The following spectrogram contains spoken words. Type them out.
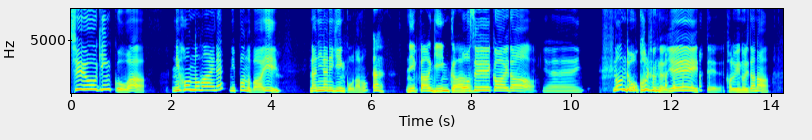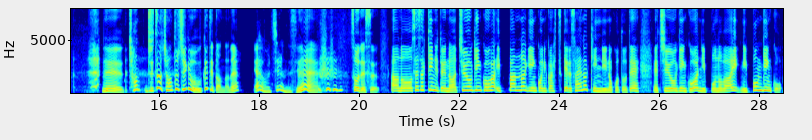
中央銀行は日本の場合ね日本の場合何々銀行なの？あ日本銀行。お正解だ。イエーイ。なんでわかるんだよ。イエーイって。軽いノリだな。ねえちゃん実はちゃんと授業を受けてたんだね。いやもちろんですよ、ねえ。そうです。あの政策金利というのは中央銀行が一般の銀行に貸し付ける際の金利のことでえ中央銀行は日本の場合日本銀行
